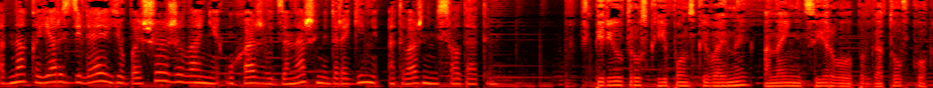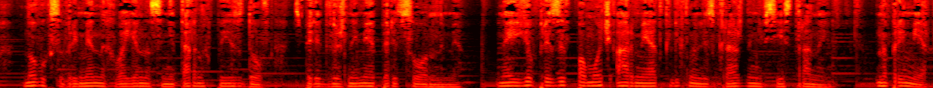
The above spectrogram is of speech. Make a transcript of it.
«Однако я разделяю ее большое желание ухаживать за нашими дорогими отважными солдатами». В период русско-японской войны она инициировала подготовку новых современных военно-санитарных поездов с передвижными операционными. На ее призыв помочь армии откликнулись граждане всей страны. Например,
